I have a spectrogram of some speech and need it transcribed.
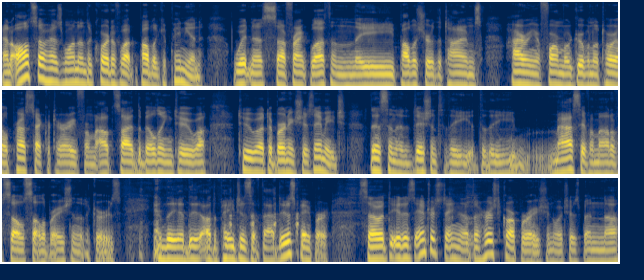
and also has won in the court of what public opinion. Witness uh, Frank Blethen, the publisher of the Times, hiring a former gubernatorial press secretary from outside the building to uh, to uh, to burnish his image. This, in addition to the to the massive amount of self celebration that occurs in the the, on the pages of that newspaper. So it, it is interesting that the Hearst Corporation, which has been uh,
